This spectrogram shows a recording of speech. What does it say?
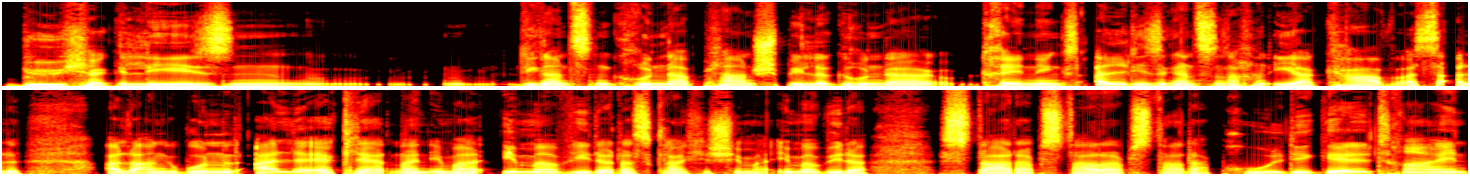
Bücher gelesen, die ganzen Gründerplanspiele, Gründertrainings, all diese ganzen Sachen, IAK, was alle, alle angeboten und alle erklärten einen immer, immer wieder das gleiche Schema. Immer wieder Startup, Startup, Startup. Hol dir Geld rein,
